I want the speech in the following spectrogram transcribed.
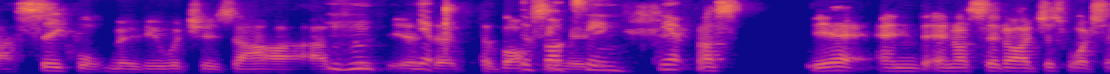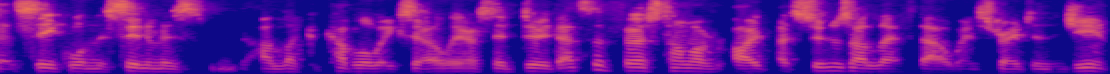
uh, sequel movie, which is uh, mm-hmm. the, yep. the, the, boxing. The boxing. Movie. Yep. I, yeah, and and I said oh, I just watched that sequel in the cinemas uh, like a couple of weeks earlier. I said, dude, that's the first time I, I as soon as I left, that I went straight to the gym.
